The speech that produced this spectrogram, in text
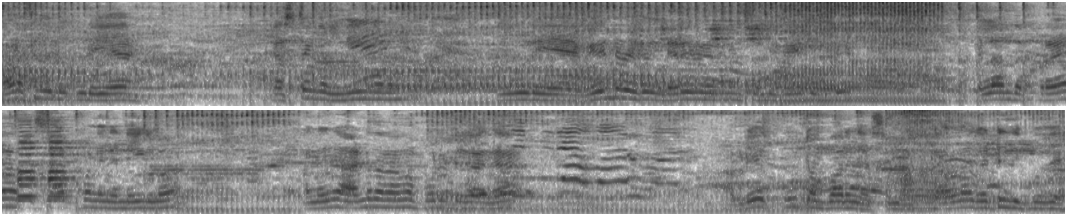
மனசில் இருக்கக்கூடிய கஷ்டங்கள் நீங்களும் உங்களுடைய வேண்டுதல்கள் நிறைவேறணும்னு சொல்லி வேண்டிட்டு எல்லாம் அந்த பிரயாணத்தை ஸ்டார்ட் பண்ணுங்கள் நீங்களும். அங்கங்கே அன்னதானம்லாம் போட்டுட்ருக்காங்க. அப்படியே கூட்டம் பாருங்கள் சும்மா அவ்வளோ கட்டுது இப்போவே.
